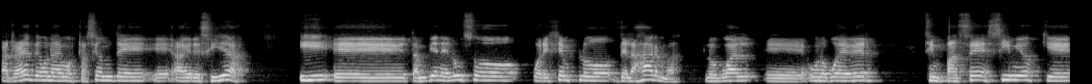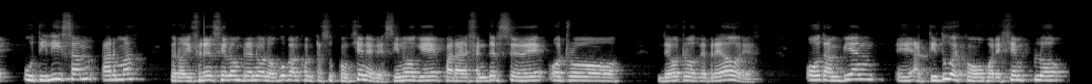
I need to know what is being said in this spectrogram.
a través de una demostración de eh, agresividad. Y eh, también el uso, por ejemplo, de las armas, lo cual uno puede ver chimpancés, simios que utilizan armas, pero a diferencia del hombre no lo ocupan contra sus congéneres, sino que para defenderse de, otro, de otros depredadores. O también actitudes como, por ejemplo,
